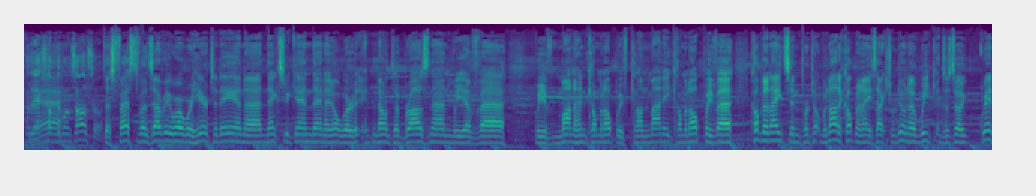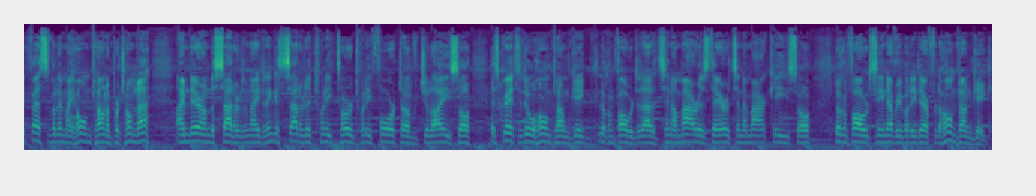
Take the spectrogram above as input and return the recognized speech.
for the next couple of months also. There's festivals everywhere. We're here today, and uh, next weekend. Then I know we're hitting down to Brosnan. We have uh, we have Monaghan coming up. We've Clonmany coming up. We've a couple of nights in Portum- well, not a couple of nights actually. We're doing a week. There's a great festival in my hometown in Portumna. I'm there on the Saturday night. I think it's Saturday 23rd, 24th of July. So it's great to do a hometown gig. Looking forward to that. It's in O'Mara's there. It's in a marquee. So looking forward to seeing everybody there for the hometown gig.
